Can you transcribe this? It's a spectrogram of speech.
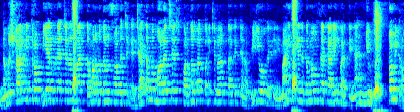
નમસ્કાર મિત્રો બીઆર ગુજરાત ચેનલમાં તમારું બધાનું સ્વાગત છે કે જ્યાં તમને મળે છે સ્પર્ધાત્મક પરીક્ષાના અગત્યના વીડિયો અગત્યની માહિતી અને તમામ સરકારી ભરતીના ન્યૂઝ તો મિત્રો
